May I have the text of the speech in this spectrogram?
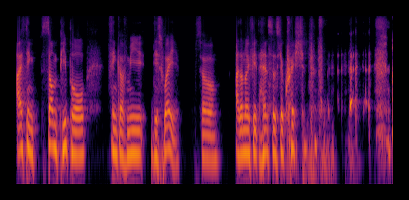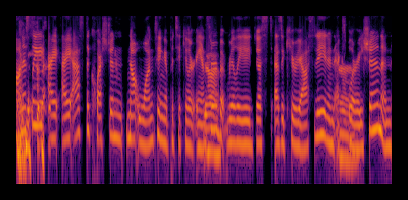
I think some people think of me this way. So I don't know if it answers your question. Honestly, I, I asked the question not wanting a particular answer, yeah. but really just as a curiosity and an exploration. And,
